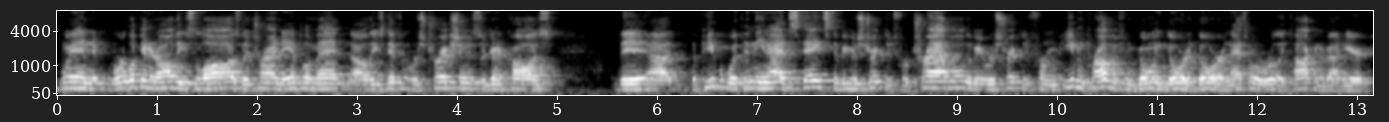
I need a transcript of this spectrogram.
when we're looking at all these laws they're trying to implement, all these different restrictions, they're going to cause the, uh, the people within the United States to be restricted for travel, to be restricted from even probably from going door to door. And that's what we're really talking about here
